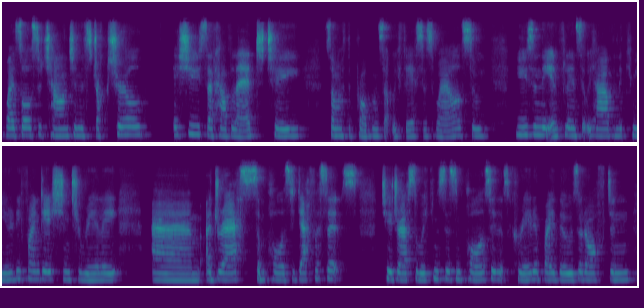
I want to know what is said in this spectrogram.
whilst also challenging the structural issues that have led to some of the problems that we face as well. So using the influence that we have in the community foundation to really um, address some policy deficits, to address the weaknesses in policy that's created by those that often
